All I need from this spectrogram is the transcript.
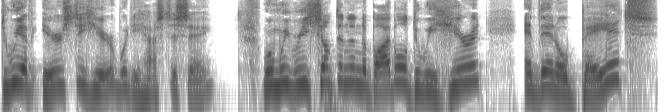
Do we have ears to hear what he has to say? When we read something in the Bible, do we hear it and then obey it?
